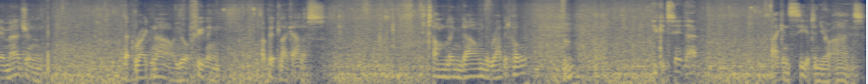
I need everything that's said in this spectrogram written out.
I imagine that right now you're feeling a bit like Alice tumbling down the rabbit hole? Hmm? You could say that. I can see it in your eyes.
